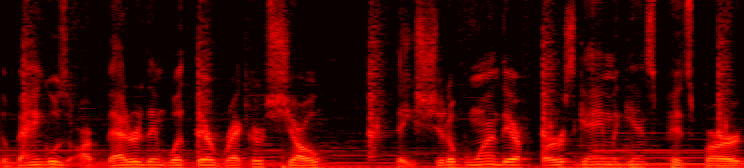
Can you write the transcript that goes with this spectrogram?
The Bengals are better than what their records show. They should have won their first game against Pittsburgh.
